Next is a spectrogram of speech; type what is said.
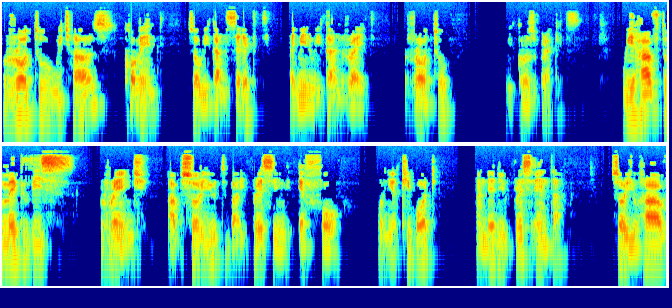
row 2 which has comment. So we can select, I mean we can write row 2 with cross brackets. We have to make this range absolute by pressing F4 on your keyboard and then you press enter. So you have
